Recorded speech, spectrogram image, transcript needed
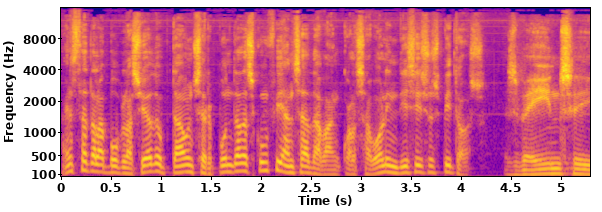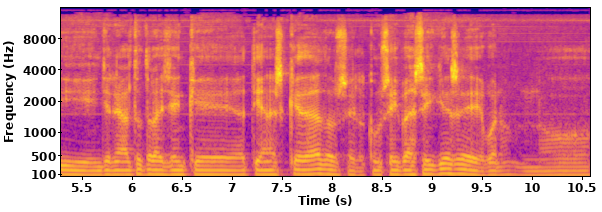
ha instat a la població a adoptar un cert punt de desconfiança davant qualsevol indici sospitós. Els veïns i en general tota la gent que a Tiana es queda, doncs el consell bàsic és eh, bueno, no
